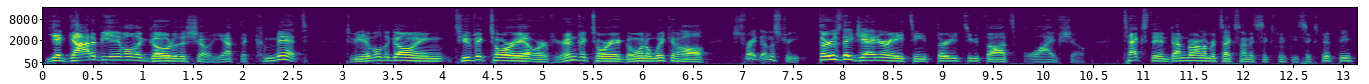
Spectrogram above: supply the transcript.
you got to be able to go to the show. You have to commit to be able to going to Victoria, or if you're in Victoria, going to Wicket Hall, just right down the street. Thursday, January 18th, 32 Thoughts live show. Text in. Dunbar Lumber text line is 650 650.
